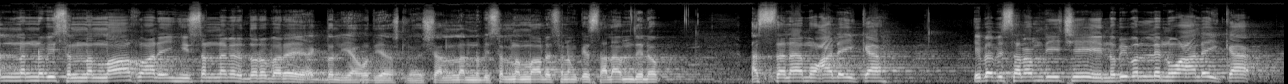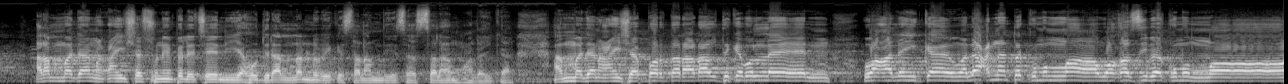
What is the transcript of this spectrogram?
আল্লাহ নবী সাল্লাল্লাহু আলাইহি সাল্লামের দরবারে একদল ইয়াহুদি আসলো, এসে আল্লাহ নবী আলাইহি সাল্লামকে সালাম দিল। আসসালামু আলাইকা। এভাবে সালাম দিয়েছে, নবী বললেন ও আলাইকা। আর আম্মাজান আয়েশা শুনে ফেলেছেন, ইয়াহুদির আল্লাহ নবীকে সালাম দিয়েছে, আসসালাম আলাইকা। আম্মাজান আয়েশা পর্দার আড়াল থেকে বললেন ও আলাইকা ওয়া লা'নাতাকুমুল্লাহ ওয়া গাযিবাকুমুল্লাহ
